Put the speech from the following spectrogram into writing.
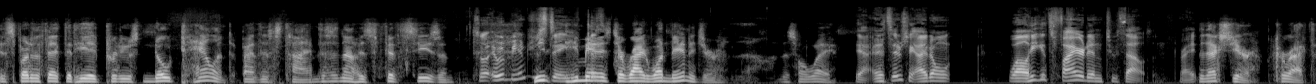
in spite of the fact that he had produced no talent by this time. This is now his fifth season. so it would be He, interesting. he 'cause- managed to ride one manager this whole way. yeah, and it's interesting. I don't. Well, he gets fired in 2000, right? The next year, correct.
